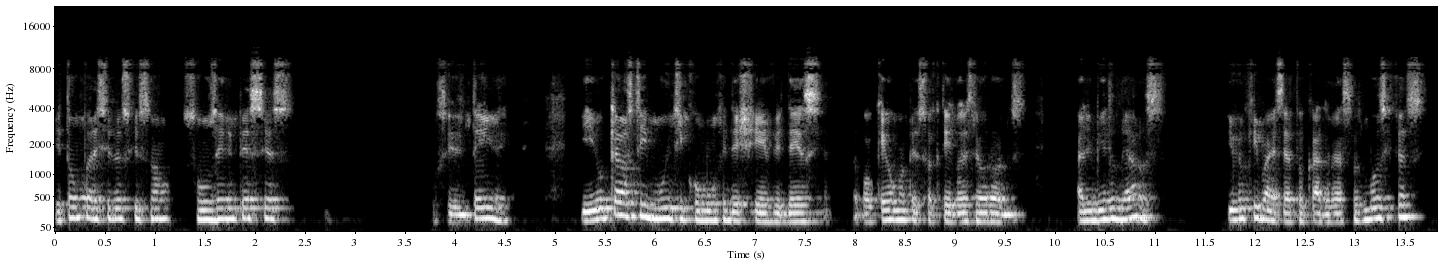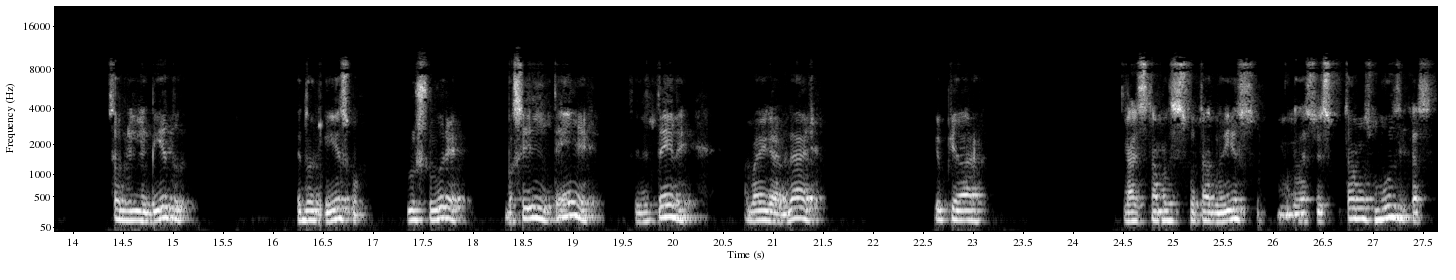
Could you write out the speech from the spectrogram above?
E tão parecidas que são, são os NPCs. Vocês entendem? E o que elas têm muito em comum que deixei em evidência para qualquer uma pessoa que tem dois neurônios? A libido delas. E o que mais é tocado nessas músicas sobre libido, hedonismo, luxúria? Vocês entendem? Vocês entendem a maior gravidade? E o pior, nós estamos escutando isso, nós escutamos músicas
